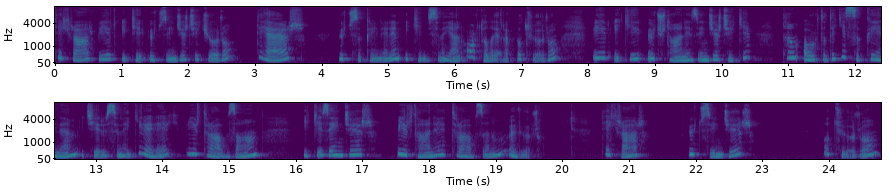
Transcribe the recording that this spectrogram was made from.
Tekrar 1 2 3 zincir çekiyorum. Diğer 3 sık iğnenin ikincisini yani ortalayarak batıyorum. 1 2 3 tane zincir çekip tam ortadaki sık iğnem içerisine girerek bir trabzan, 2 zincir, bir tane trabzanımı örüyorum. Tekrar 3 zincir batıyorum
